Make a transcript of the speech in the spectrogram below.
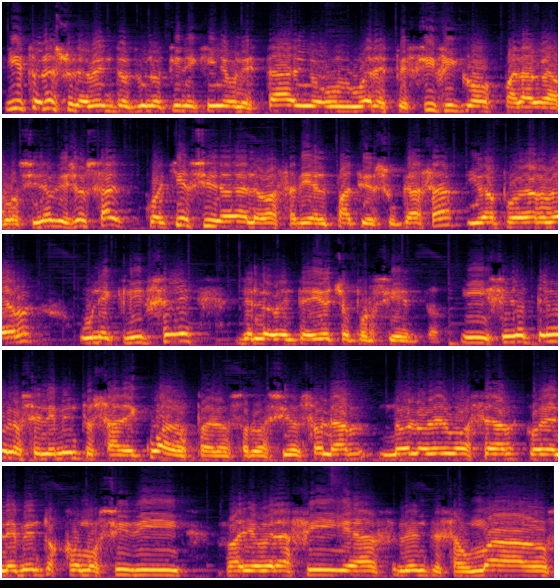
Y esto no es un evento que uno tiene que ir a un estadio o un lugar específico para verlo, sino que yo cualquier ciudadano va a salir al patio de su casa y va a poder ver un eclipse del 98%. Y si no tengo los elementos adecuados para la observación solar, no lo debo hacer con elementos como CD, radiografías, lentes ahumados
